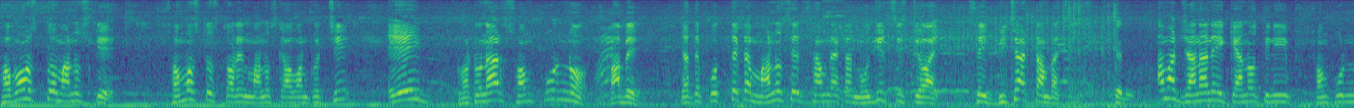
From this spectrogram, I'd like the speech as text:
সমস্ত মানুষকে সমস্ত স্তরের মানুষকে আহ্বান করছি এই ঘটনার সম্পূর্ণভাবে যাতে প্রত্যেকটা মানুষের সামনে একটা নজির সৃষ্টি হয় সেই বিচারটা আমরা আমার জানা নেই কেন তিনি সম্পূর্ণ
